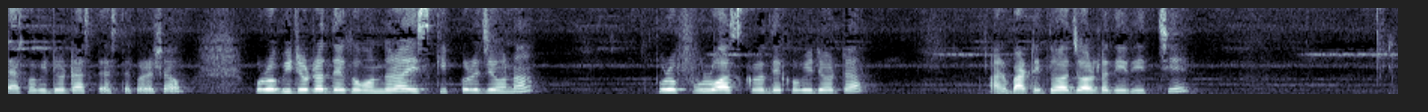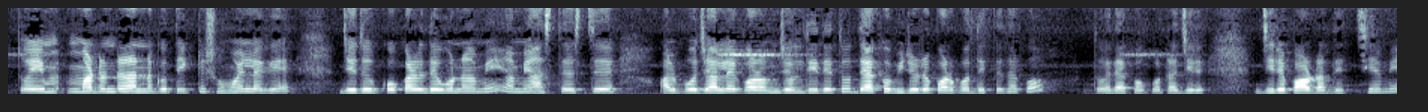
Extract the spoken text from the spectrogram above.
দেখো ভিডিওটা আস্তে আস্তে করে সব। পুরো ভিডিওটা দেখো বন্ধুরা স্কিপ করে যেও না। পুরো ফুল ওয়াশ করে দেখো ভিডিওটা। আর বাটি ধোয়া জলটা দিয়ে দিচ্ছি। তো এই মাটনটা রান্না করতে একটু সময় লাগে। যেহেতু কুকারে দেবো না আমি আমি আস্তে আস্তে অল্প জালে, গরম জল দিয়ে দিই তো দেখো, ভিডিওটা পরপর দেখতে থাকো। তো দেখো, গোটা জিরে জিরে পাউডার দিচ্ছি আমি।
